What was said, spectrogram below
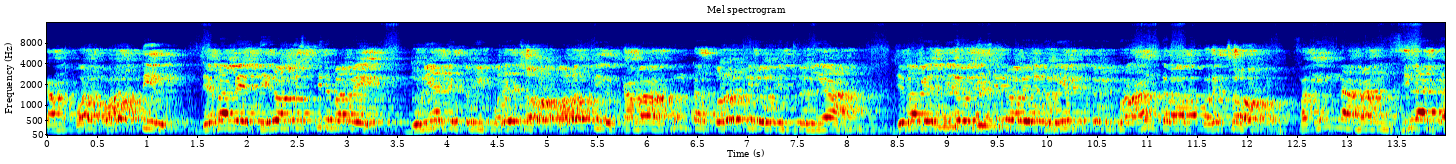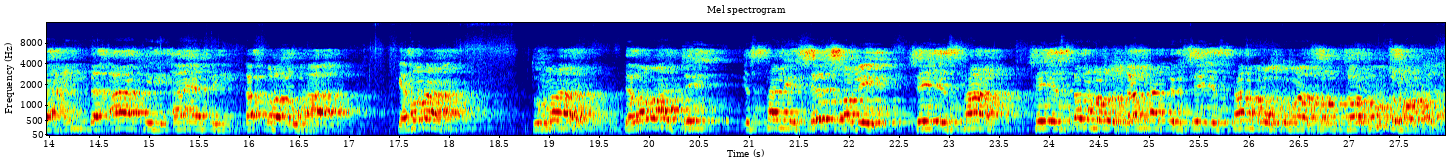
কাম ওয়ারতিল, যেভাবে দৃঢ় স্থিরভাবে দুনিয়াতে তুমি পড়েছো, ওয়ারতিল কামা কুনতা তুরতিলু ফিদ দুনিয়া। যেভাবে দৃঢ় স্থিরভাবে দুনিয়াতে তুমি কোরআন তেলাওয়াত করেছ ফাইন্না মানজিলাকা ইনদা আখিরি আয়াতিন তাকরাউহা কেননা তোমার তেলাওয়াত যে স্থানে শেষ হবে, সেই স্থান সেই স্থান হলো জান্নাতের, সেই স্থান হলো তোমার সর্বোচ্চ মর্যাদা।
